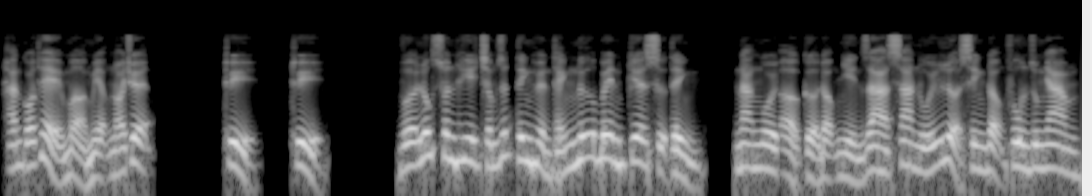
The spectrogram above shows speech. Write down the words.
hắn có thể mở miệng nói chuyện. Thủy, Thủy. Vừa lúc Xuân Hy chấm dứt tinh huyền thánh nữ bên kia sự tình, nàng ngồi ở cửa động nhìn ra xa núi lửa sinh động phun dung nham,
